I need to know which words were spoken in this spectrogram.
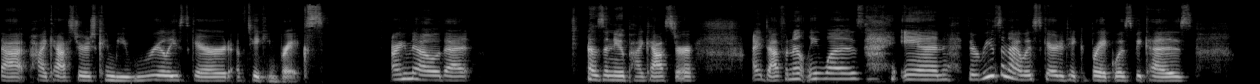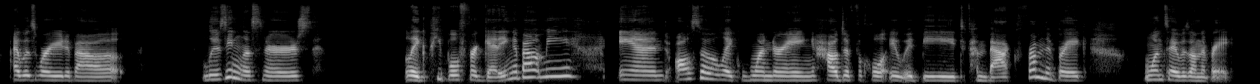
that podcasters can be really scared of taking breaks. I know that as a new podcaster. I definitely was. And the reason I was scared to take a break was because I was worried about losing listeners, like people forgetting about me, and also like wondering how difficult it would be to come back from the break once I was on the break.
